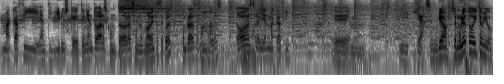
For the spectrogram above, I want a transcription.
McAfee antivirus que tenían todas las computadoras en los 90, ¿te acuerdas? Que comprabas las computadoras y todas traían McAfee. Em, y pues ya, se murió. Se murió todito, amigo.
